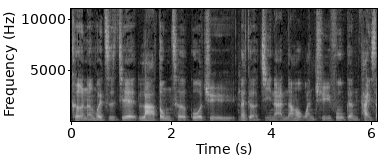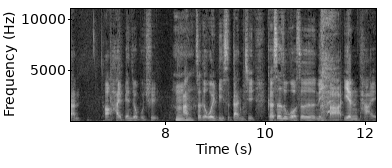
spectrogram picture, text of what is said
可能会直接拉动车过去那个济南，然后玩曲阜跟泰山，啊，海边就不去。嗯啊，这个未必是淡季。可是如果是你把烟台、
